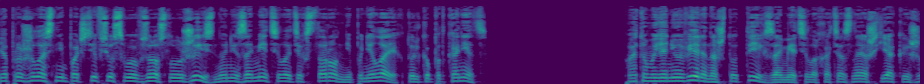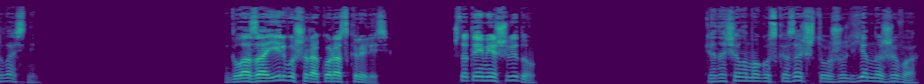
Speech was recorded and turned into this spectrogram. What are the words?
Я прожила с ним почти всю свою взрослую жизнь, но не заметила этих сторон, не поняла их, только под конец. Поэтому я не уверена, что ты их заметила, хотя знаешь, Яка и жила с ним. Глаза Ильвы широко раскрылись. Что ты имеешь в виду? Для начала могу сказать, что Жульенна жива.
